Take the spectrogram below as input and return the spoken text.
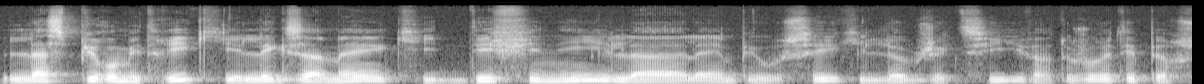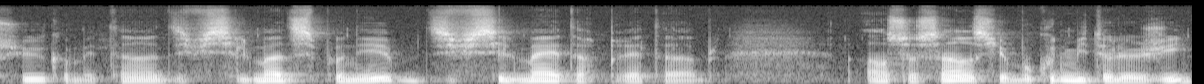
La spirométrie, qui est l'examen qui définit la, la MPOC, qui l'objective, a toujours été perçue comme étant difficilement disponible, difficilement interprétable. En ce sens, il y a beaucoup de mythologie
